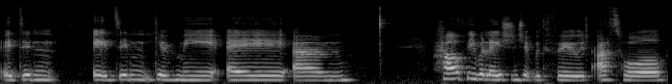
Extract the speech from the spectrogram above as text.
it didn't it didn't give me a um healthy relationship with food at all.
